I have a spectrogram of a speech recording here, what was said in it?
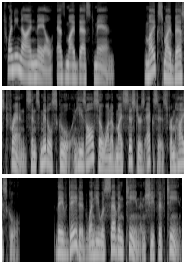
29 male, as my best man. Mike's my best friend since middle school and he's also one of my sister's exes from high school. They've dated when he was 17 and she 15.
